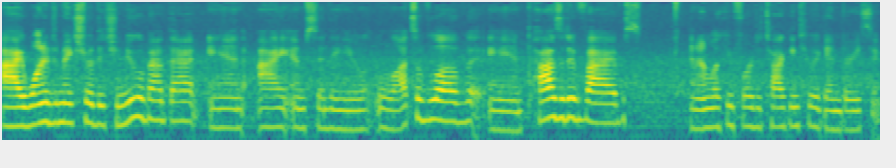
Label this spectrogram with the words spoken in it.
I wanted to make sure that you knew about that, and I am sending you lots of love and positive vibes, and I'm looking forward to talking to you again very soon.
